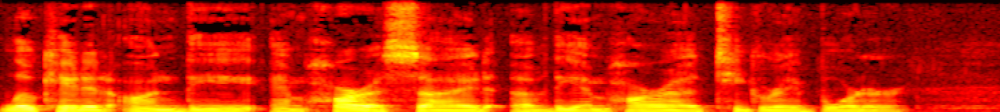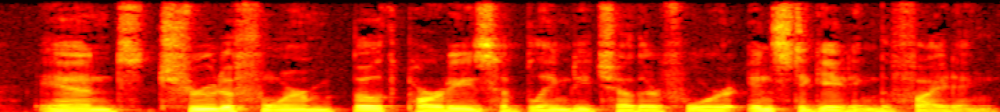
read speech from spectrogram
located on the Amhara side of the Amhara Tigray border. And true to form, both parties have blamed each other for instigating the fighting.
